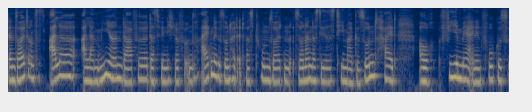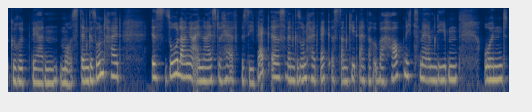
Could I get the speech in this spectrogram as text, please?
dann sollte uns das alle alarmieren dafür, dass wir nicht nur für unsere eigene Gesundheit etwas tun sollten, sondern dass dieses Thema Gesundheit auch viel mehr in den Fokus gerückt werden muss. Denn Gesundheit ist so lange ein Nice to Have, bis sie weg ist. Wenn Gesundheit weg ist, dann geht einfach überhaupt nichts mehr im Leben. Und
